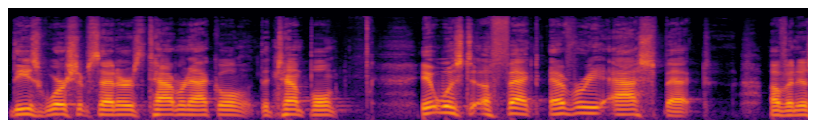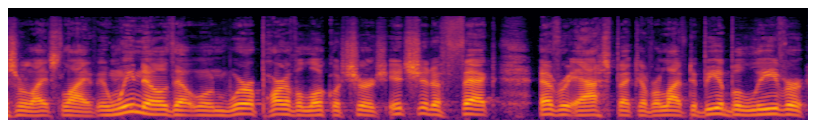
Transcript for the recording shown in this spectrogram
these worship centers tabernacle the temple it was to affect every aspect of an Israelite's life. And we know that when we're a part of a local church, it should affect every aspect of our life. To be a believer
